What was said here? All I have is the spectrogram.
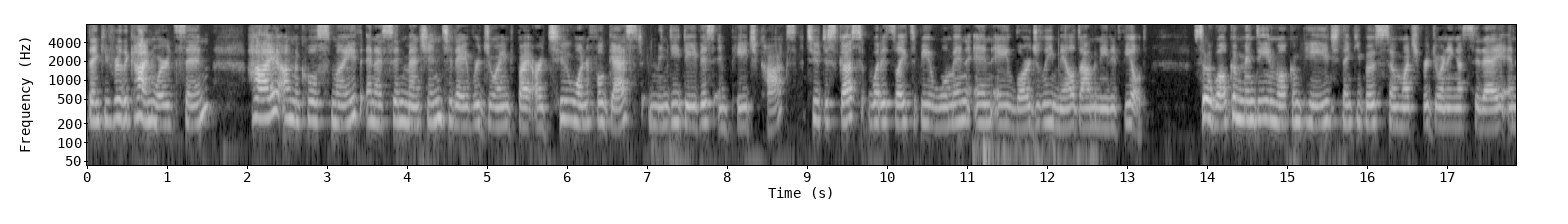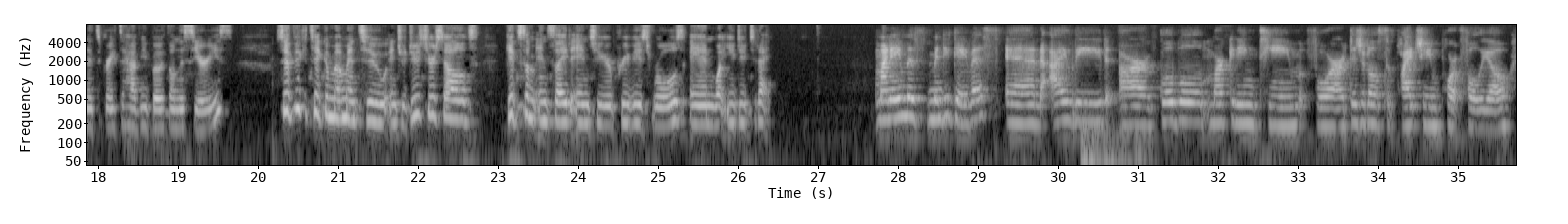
Thank you for the kind words, Sin. Hi, I'm Nicole Smythe, and as Sin mentioned, today we're joined by our two wonderful guests, Mindy Davis and Paige Cox, to discuss what it's like to be a woman in a largely male dominated field. So, welcome, Mindy, and welcome, Paige. Thank you both so much for joining us today, and it's great to have you both on the series. So, if you could take a moment to introduce yourselves, give some insight into your previous roles and what you do today. My name is Mindy Davis, and I lead our global marketing team for our digital supply chain portfolio.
